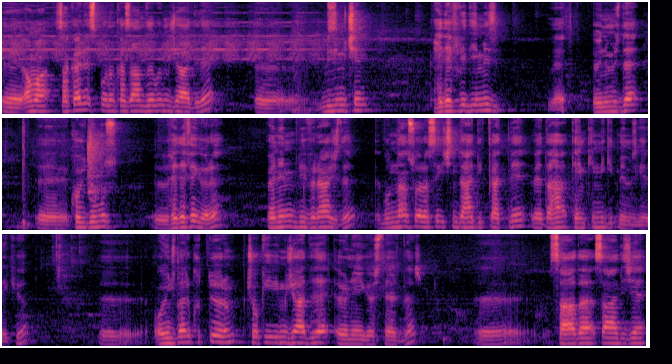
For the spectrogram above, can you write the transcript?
E, ama Sakaryaspor'un kazandığı bu mücadele e, bizim için hedeflediğimiz ve önümüzde e, koyduğumuz e, hedefe göre önemli bir virajdı. Bundan sonrası için daha dikkatli ve daha temkinli gitmemiz gerekiyor. E, oyuncuları kutluyorum. Çok iyi bir mücadele örneği gösterdiler. E, sahada sadece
